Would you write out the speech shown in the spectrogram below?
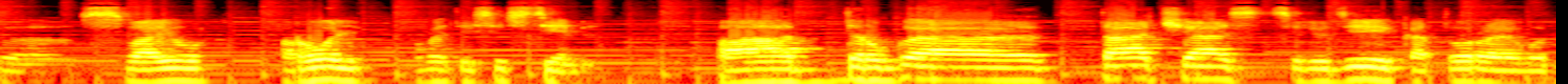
э, свою роль в этой системе. А другая, та часть людей, которая вот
